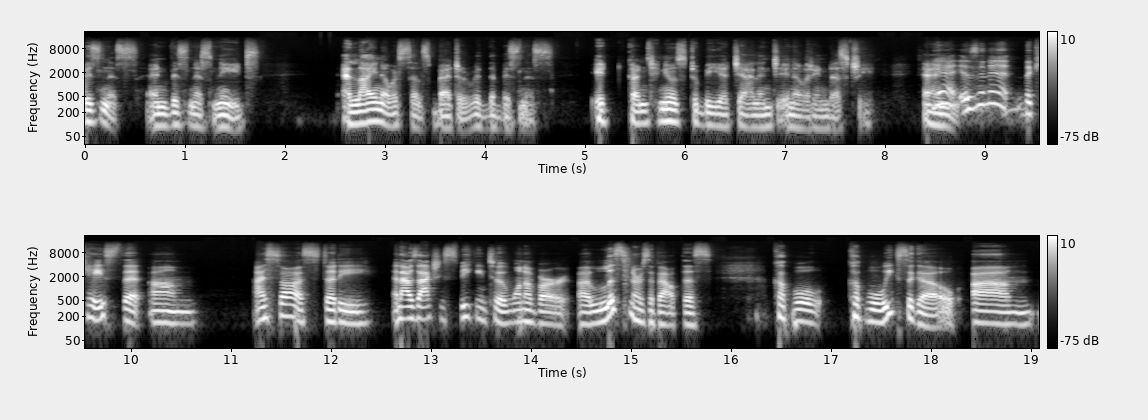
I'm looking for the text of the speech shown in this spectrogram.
business and business needs align ourselves better with the business it continues to be a challenge in our industry. And yeah, isn't it the case that um, I saw a study, and I was actually speaking to one of our uh, listeners about this a couple couple weeks ago um,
